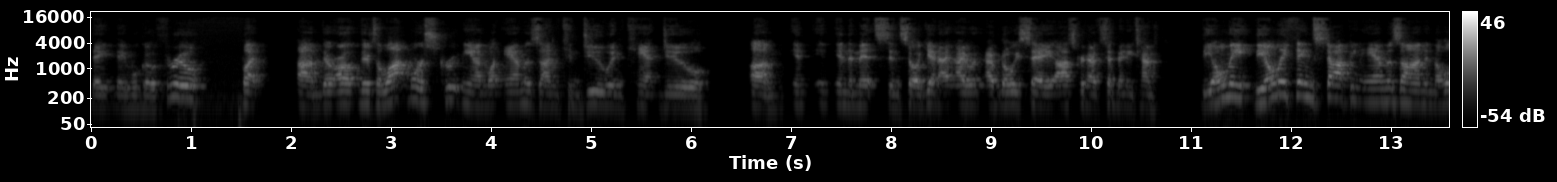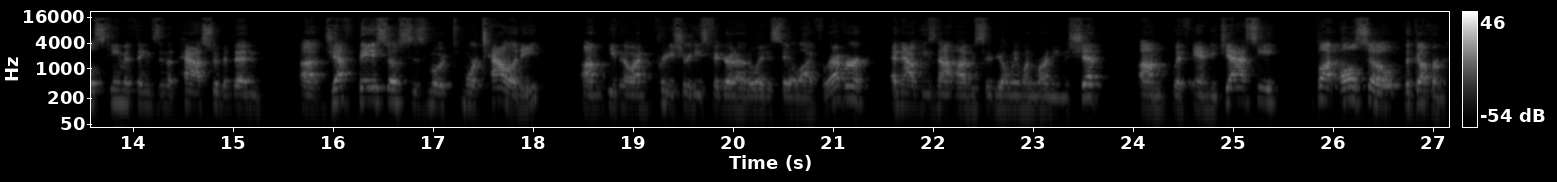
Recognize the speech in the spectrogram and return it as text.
they they will go through. But um, there are there's a lot more scrutiny on what Amazon can do and can't do um, in, in, in the midst. And so again, I, I would I would always say, Oscar, and I've said many times, the only the only thing stopping Amazon in the whole scheme of things in the past would have been uh, Jeff Bezos's mortality. Um, even though I'm pretty sure he's figured out a way to stay alive forever, and now he's not obviously the only one running the ship um, with Andy Jassy, but also the government,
